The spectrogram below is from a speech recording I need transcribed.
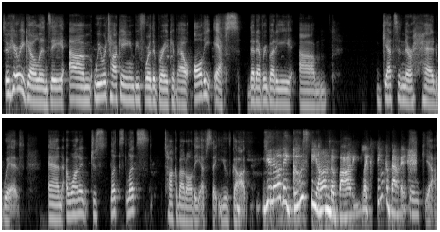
So here we go, Lindsay. Um, we were talking before the break about all the ifs that everybody um, gets in their head with, and I want to just let's let's talk about all the ifs that you've got. You know, they goes beyond the body. Like think about it. Think, yeah.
